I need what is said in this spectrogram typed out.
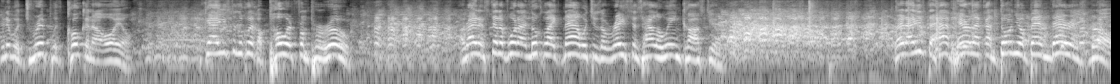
and it would drip with coconut oil. Okay, I used to look like a poet from Peru. All right, instead of what I look like now, which is a racist Halloween costume. Right, I used to have hair like Antonio Banderas, bro.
